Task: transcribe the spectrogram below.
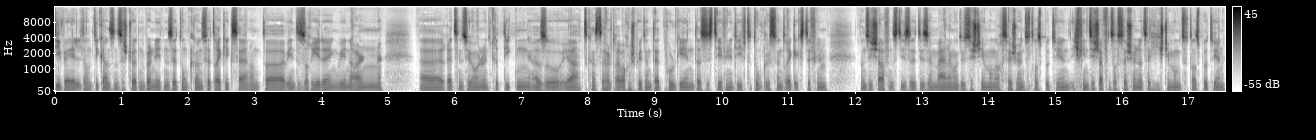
die Welt und die ganzen zerstörten Planeten sehr dunkel und sehr dreckig sein und da erwähnt es auch jeder irgendwie in allen äh, Rezensionen und Kritiken. Also ja, jetzt kannst du halt drei Wochen später in Deadpool gehen, das ist definitiv der dunkelste und dreckigste Film und sie schaffen es, diese, diese Meinung und diese Stimmung auch sehr schön zu transportieren. Ich finde, sie schaffen es auch sehr schön, tatsächlich Stimmung zu transportieren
